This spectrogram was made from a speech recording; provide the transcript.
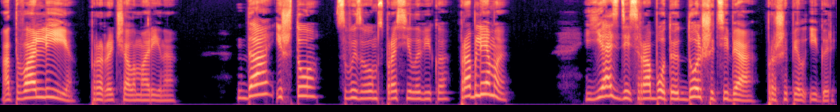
«Отвали!» — прорычала Марина. «Да, и что?» — с вызовом спросила Вика. «Проблемы?» «Я здесь работаю дольше тебя!» — прошипел Игорь.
